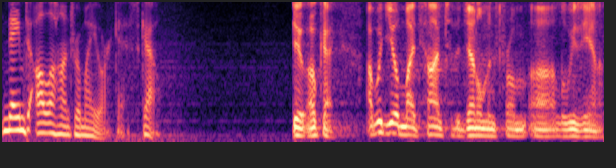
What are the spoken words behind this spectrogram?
named Alejandro Mayorkas. Go. Do, okay. I would yield my time to the gentleman from uh, Louisiana.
